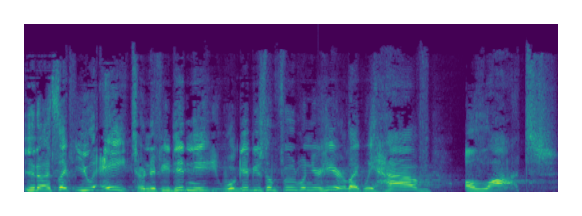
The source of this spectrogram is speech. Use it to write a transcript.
you know, it's like you ate, and if you didn't eat, we'll give you some food when you're here. Like, we have a lot.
